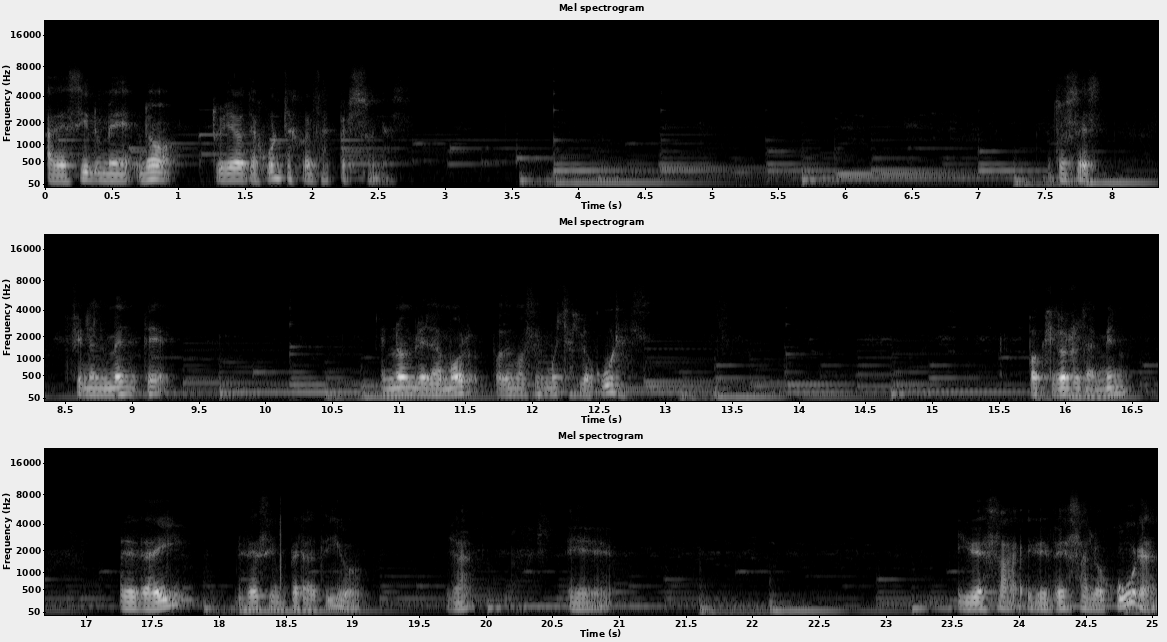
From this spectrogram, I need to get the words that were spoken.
a decirme, no, tú ya no te juntas con esas personas. Entonces, finalmente, en nombre del amor podemos hacer muchas locuras. Porque el otro también, desde ahí, desde ese imperativo, ¿ya? Eh, y, de esa, desde esa locura,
